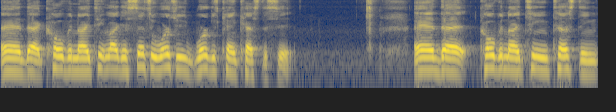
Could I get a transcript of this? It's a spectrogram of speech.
and that COVID nineteen, like essential workers, workers can't catch the shit, and that COVID nineteen testing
